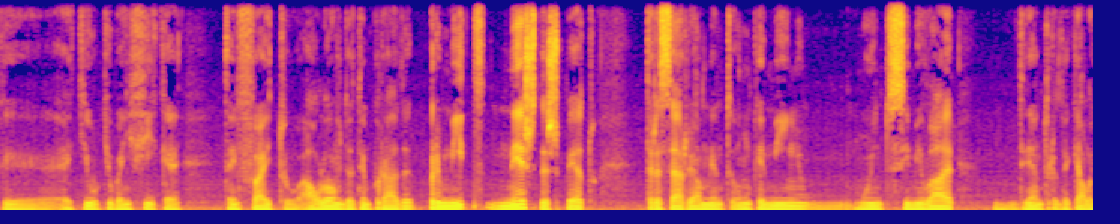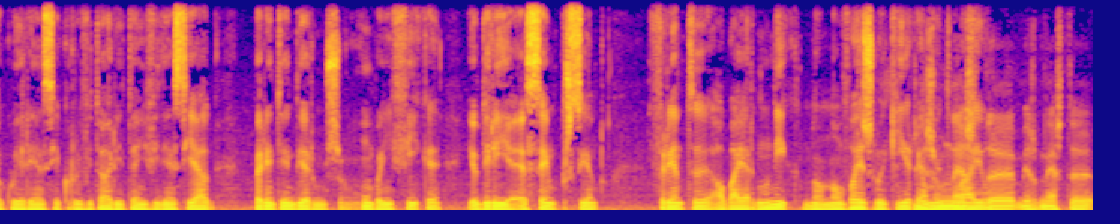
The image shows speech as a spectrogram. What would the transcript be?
que aquilo que o Benfica tem feito ao longo da temporada permite, neste aspecto, traçar realmente um caminho muito similar dentro daquela coerência que o Rui Vitória tem evidenciado para entendermos um Benfica, eu diria a 100%, frente ao Bayern de Munique. Não, não vejo aqui realmente mesmo nesta, meio... Mesmo nesta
